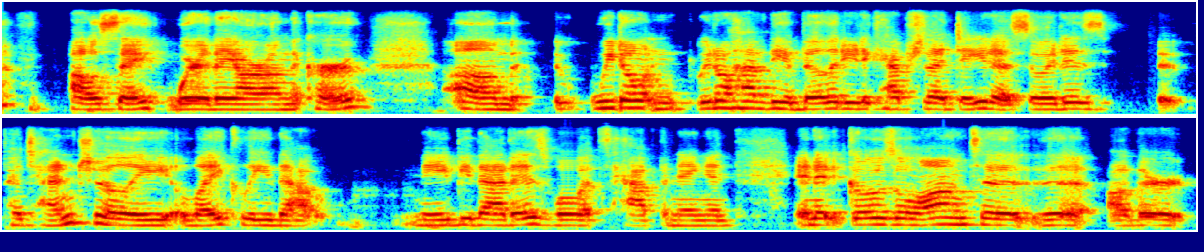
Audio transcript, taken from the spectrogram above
I'll say where they are on the curve. Um, we don't we don't have the ability to capture that data, so it is potentially likely that maybe that is what's happening. And and it goes along to the other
